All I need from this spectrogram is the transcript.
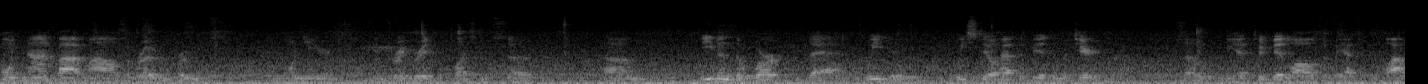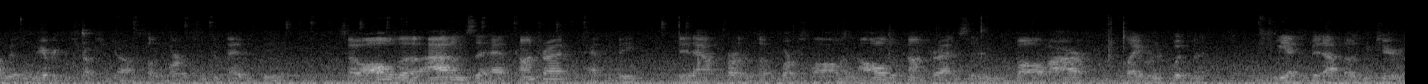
point nine five miles of road improvements in one year and three bridge replacements. So, um, even the work that we do, we still have to bid the materials out. So we have two bid laws that we have to comply with on every construction job, public works and competitive bid. So all the items that have contract have to be bid out per the public works law, and all the contracts that involve our labor and equipment, we have to bid out those materials.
